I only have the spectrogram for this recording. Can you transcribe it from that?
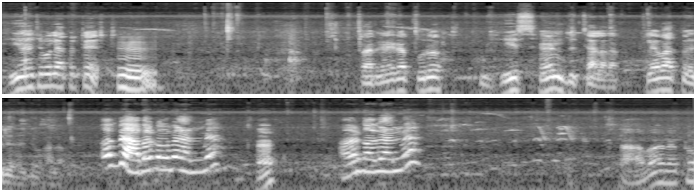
ঘি হয়েছে বলে এত টেস্ট হুম। তরকারিটা পুরো ঘি সেন্ট আলাদা। ফ্লেভার তৈরি হয়েছে ভালো। আবার কবে আনবে? হ্যাঁ? আবার কবে আনবে? আবার একটু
